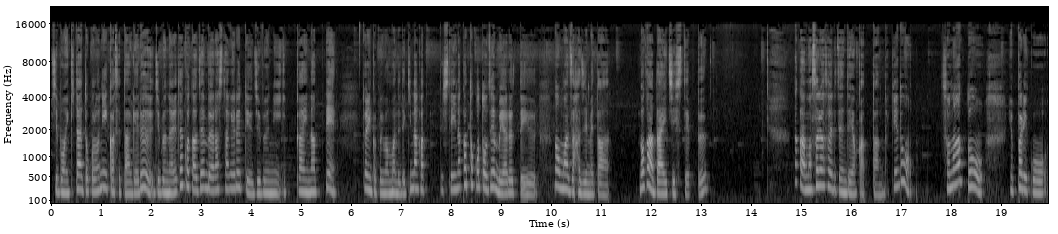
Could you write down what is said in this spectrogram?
自分行きたいところに行かせてあげる。自分のやりたいことは全部やらせてあげるっていう自分に一回なってとにかく今までできなかったしていなかったことを全部やるっていうのをまず始めたのが第一ステップ。だからまあそれはそれで全然良かったんだけどその後やっぱりこ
